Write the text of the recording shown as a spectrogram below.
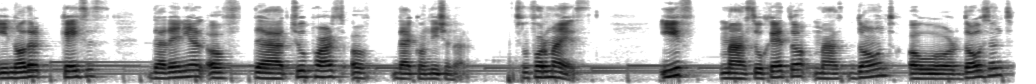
in other cases, the denial of the two parts of the conditional. Su forma es if más sujeto más don't or doesn't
